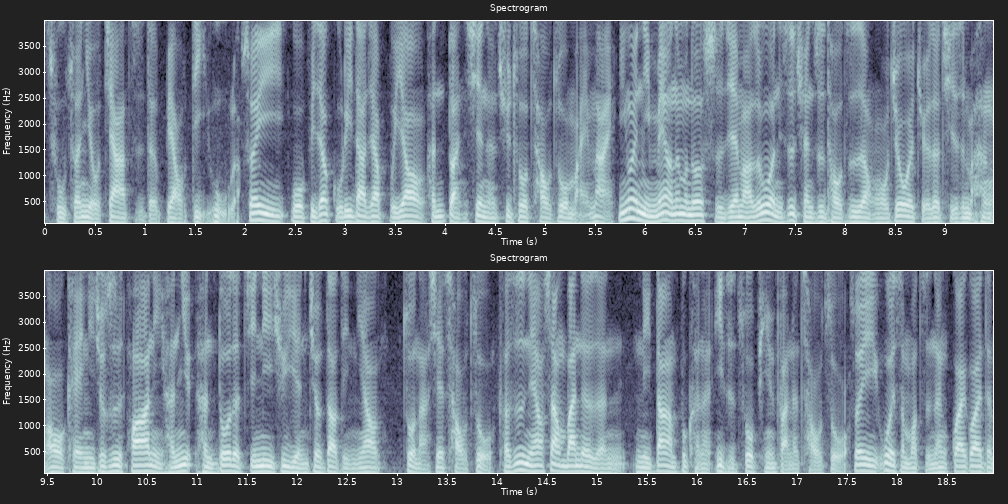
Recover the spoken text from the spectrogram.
储存有价值的标的物了。所以我比较鼓励大家不要很短线的去做操作买卖，因为你没有那么多时间嘛。如果你是全职投资人，我就会觉得其实蛮很 OK，你就是花你很有很多的精力去研究到底你要。做哪些操作？可是你要上班的人，你当然不可能一直做频繁的操作。所以为什么只能乖乖的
